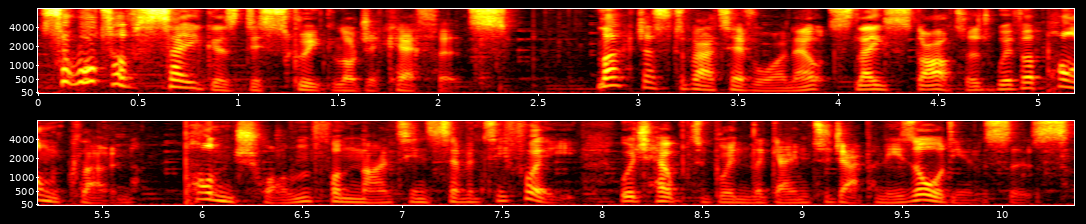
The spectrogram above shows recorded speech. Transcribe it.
So what of Sega's discrete logic efforts? Like just about everyone else, they started with a Pong clone, Pong-Tron from 1973, which helped to bring the game to Japanese audiences.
